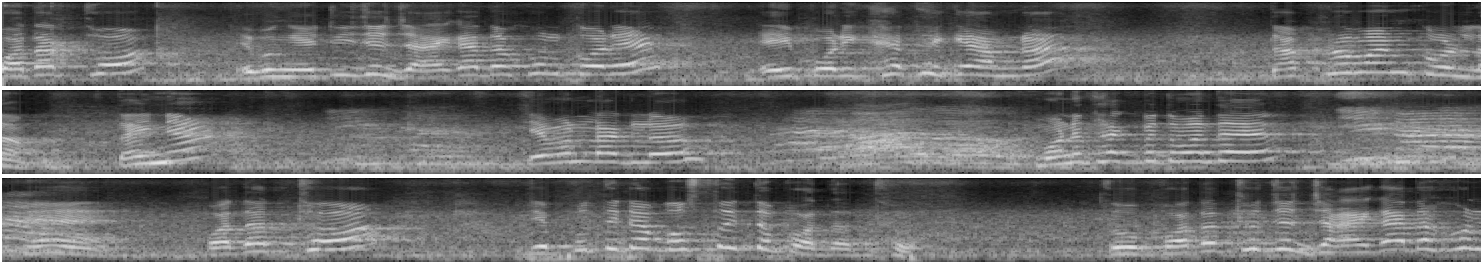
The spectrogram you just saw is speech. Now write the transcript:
পদার্থ এবং এটি যে জায়গা দখল করে এই পরীক্ষা থেকে আমরা তা প্রমাণ করলাম তাই না? কেমন লাগল? মনে থাকবে তোমাদের? হ্যাঁ পদার্থ যে প্রতিটা বস্তুই তো পদার্থ। তো পদার্থ যে জায়গা দখল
